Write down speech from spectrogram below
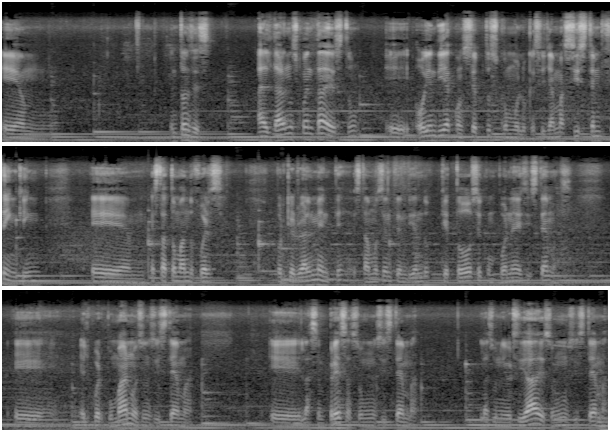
Eh, entonces, al darnos cuenta de esto, hoy en día conceptos como lo que se llama system thinking está tomando fuerza porque realmente estamos entendiendo que todo se compone de sistemas. Eh, el cuerpo humano es un sistema, eh, las empresas son un sistema, las universidades son un sistema,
